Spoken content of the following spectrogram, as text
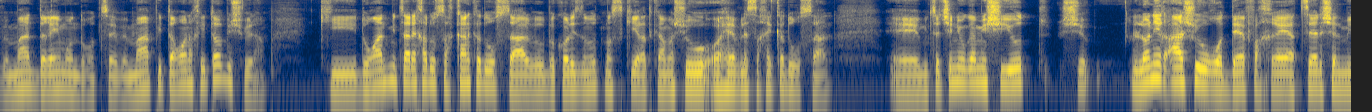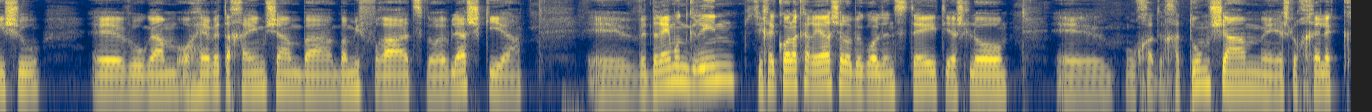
ומה דריימונד רוצה ומה הפתרון הכי טוב בשבילם. כי דורנט מצד אחד הוא שחקן כדורסל והוא בכל הזדמנות מזכיר עד כמה שהוא אוהב לשחק כדורסל. אה, מצד שני הוא גם אישיות שלא נראה שהוא רודף אחרי הצל של מישהו אה, והוא גם אוהב את החיים שם במפרץ ואוהב להשקיע. אה, ודריימונד גרין שיחק כל הקריירה שלו בגולדן סטייט יש לו הוא חתום שם אה, יש לו חלק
